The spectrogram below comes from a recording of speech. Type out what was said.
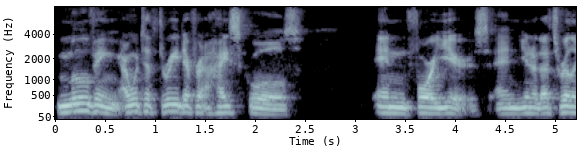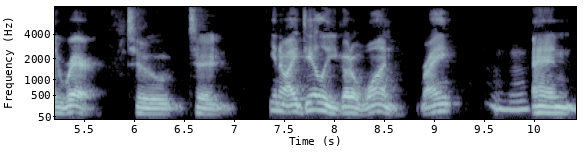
moving. I went to three different high schools in 4 years and you know that's really rare to to you know ideally you go to one, right? Mm-hmm. And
